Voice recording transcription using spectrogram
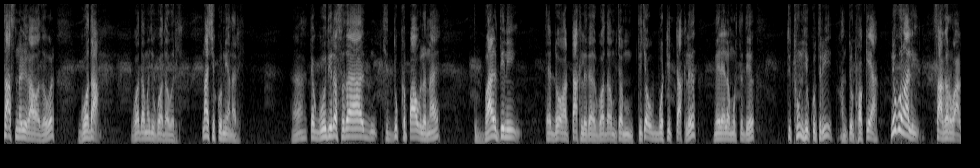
चासनळी गावाजवळ गोदा गोदा म्हणजे गोदावरी. नाशिकहून येणारी. हां? त्या गोदीला सुद्धा हे दुःख पावलं नाही. ती बाळतीने त्या डो टाकलं त्या गोदामच्या तिच्या बोटीत टाकलं. मेल्याला मृतदेह. तिथून ही कुत्री आणि तो ठोक्या निघून आली सागर वाघ.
